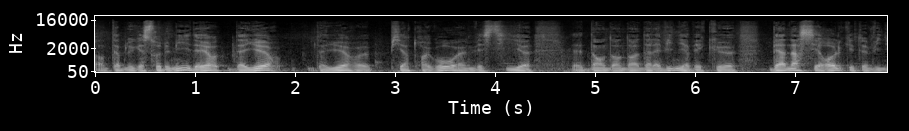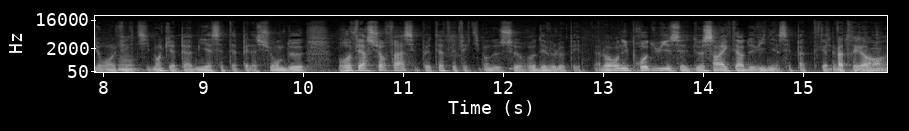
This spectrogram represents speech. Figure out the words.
en termes de gastronomie. Et d'ailleurs, d'ailleurs, d'ailleurs, euh, Pierre Trois Gros a investi euh, dans, dans, dans- dans la vigne avec euh, Bernard Sérol, qui est un vigneron effectivement qui a permis à cette appellation de refaire surface et peut-être effectivement de se redévelopper. Alors on y produit ces 200 hectares de vignes, c'est pas, quand même pas très grand.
